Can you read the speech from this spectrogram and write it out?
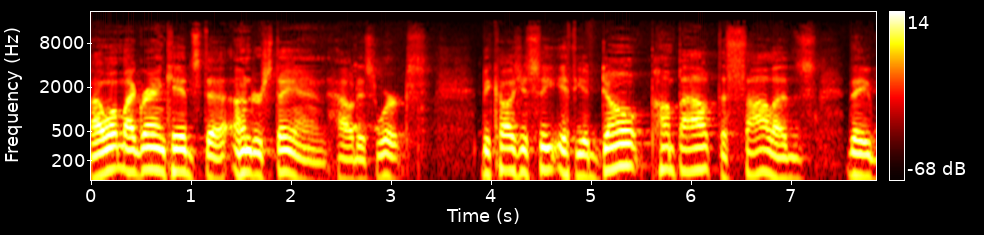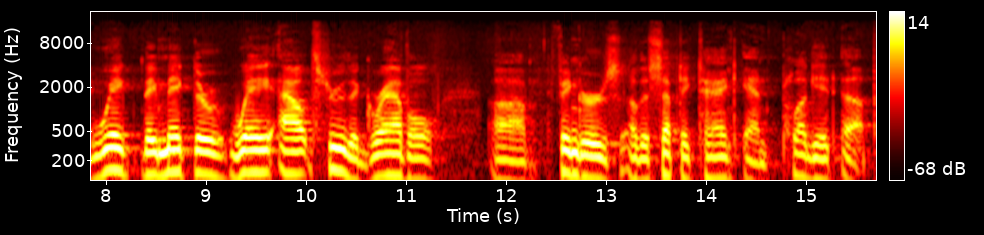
I want my grandkids to understand how this works. Because you see, if you don't pump out the solids, they, wake, they make their way out through the gravel uh, fingers of the septic tank and plug it up.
